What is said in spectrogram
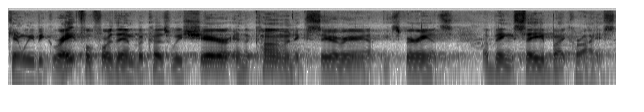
Can we be grateful for them because we share in the common experience of being saved by Christ?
